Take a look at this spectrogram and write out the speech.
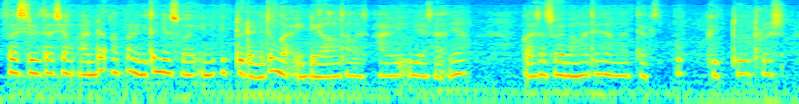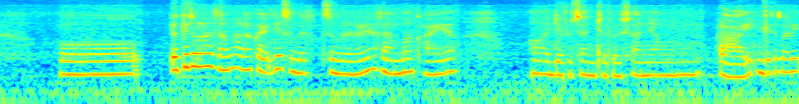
Fasilitas yang ada apa? Nih kita nyesuaiin itu. Dan itu nggak ideal sama sekali biasanya. Nggak sesuai banget ya sama textbook gitu. Terus oh ya gitulah sama lah kayaknya sebenarnya sama kayak uh, jurusan-jurusan yang lain gitu kali.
